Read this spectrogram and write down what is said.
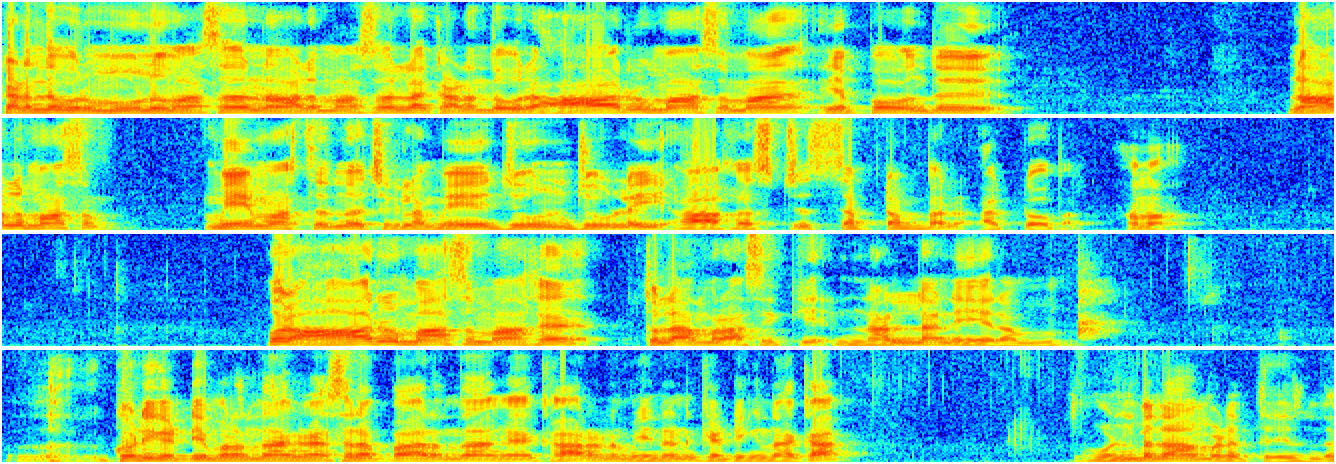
கடந்த ஒரு மூணு மாதம் நாலு மாதம் இல்லை கடந்த ஒரு ஆறு மாதமாக எப்போ வந்து நாலு மாதம் மே மாதத்துலேருந்து வச்சுக்கலாம். May June July August September October. ஆமாம் ஒரு ஆறு மாதமாக துலாம் ராசிக்கு நல்ல நேரம். கொடி கட்டி பிறந்தாங்க சிறப்பாக இருந்தாங்க. காரணம் என்னன்னு கேட்டிங்கனாக்கா ஒன்பதாம் இடத்தில் இருந்த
